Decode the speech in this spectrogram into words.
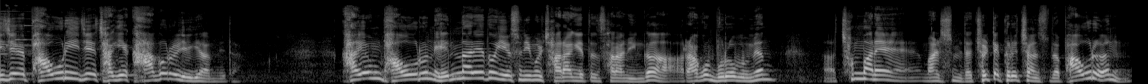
이제 바울이 이제 자기의 과거를 얘기합니다. 과연 바울은 옛날에도 예수님을 자랑했던 사람인가? 라고 물어보면 어, 천만의 말씀입니다. 절대 그렇지 않습니다. 바울은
